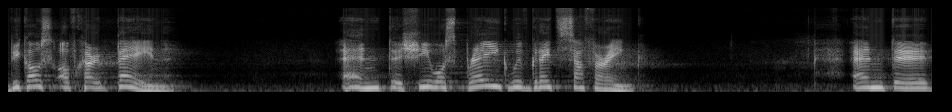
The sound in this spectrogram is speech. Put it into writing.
because of her pain. And uh, she was praying with great suffering. And uh,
